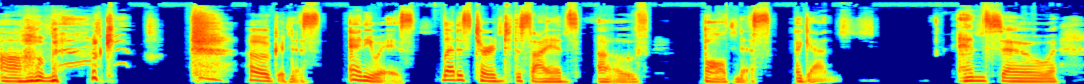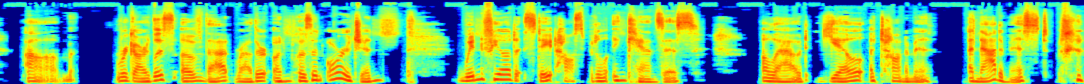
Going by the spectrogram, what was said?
Um, oh goodness. Anyways, let us turn to the science of baldness again. And so, um, regardless of that rather unpleasant origin, Winfield State Hospital in Kansas allowed Yale autonomous anatomist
